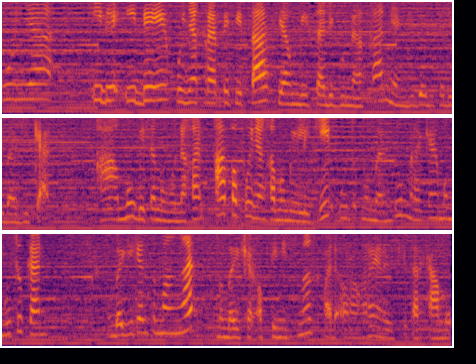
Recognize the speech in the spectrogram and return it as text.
punya ide-ide, punya kreativitas yang bisa digunakan yang juga bisa dibagikan kamu bisa menggunakan apa pun yang kamu miliki untuk membantu mereka yang membutuhkan. Membagikan semangat, membagikan optimisme kepada orang-orang yang ada di sekitar kamu.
